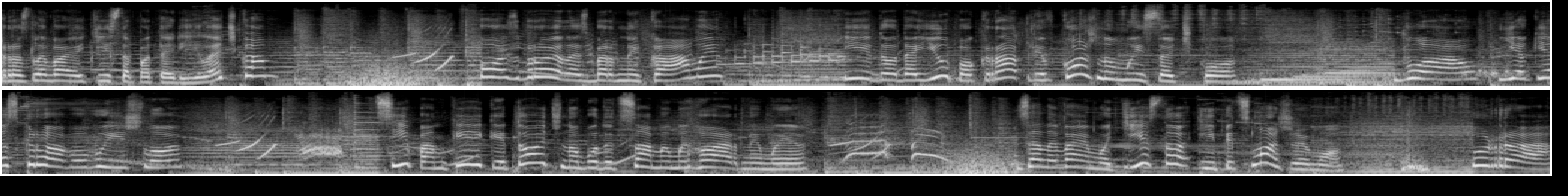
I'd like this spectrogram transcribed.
Розливаю тісто по тарілочкам. Озброїлась барвниками і додаю по краплі в кожну мисочку. Вау, як яскраво вийшло! Ці панкейки точно будуть самими гарними. Заливаємо тісто і підсмажуємо. Ура!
